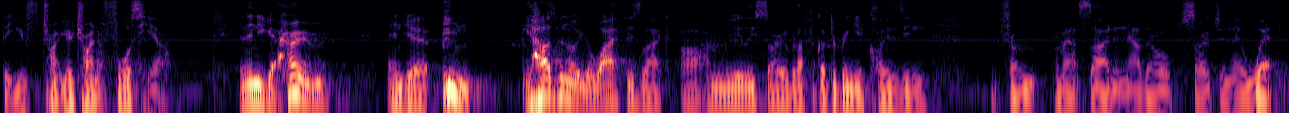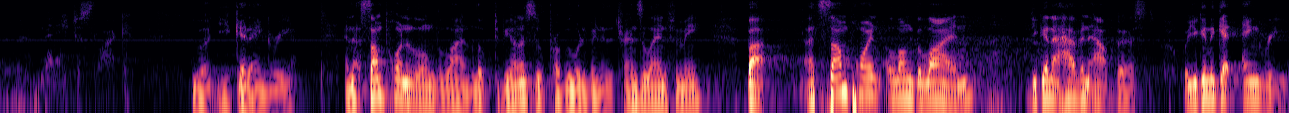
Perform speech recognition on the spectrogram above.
that you've try, you're trying to force here. And then you get home and your your husband or your wife is like oh i'm really sorry but i forgot to bring your clothes in from from outside and now they're all soaked and they're wet. And then you just like you, you get angry. And at some point along the line look to be honest it probably would have been in the transit lane for me but at some point along the line you're going to have an outburst or you're going to get angry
